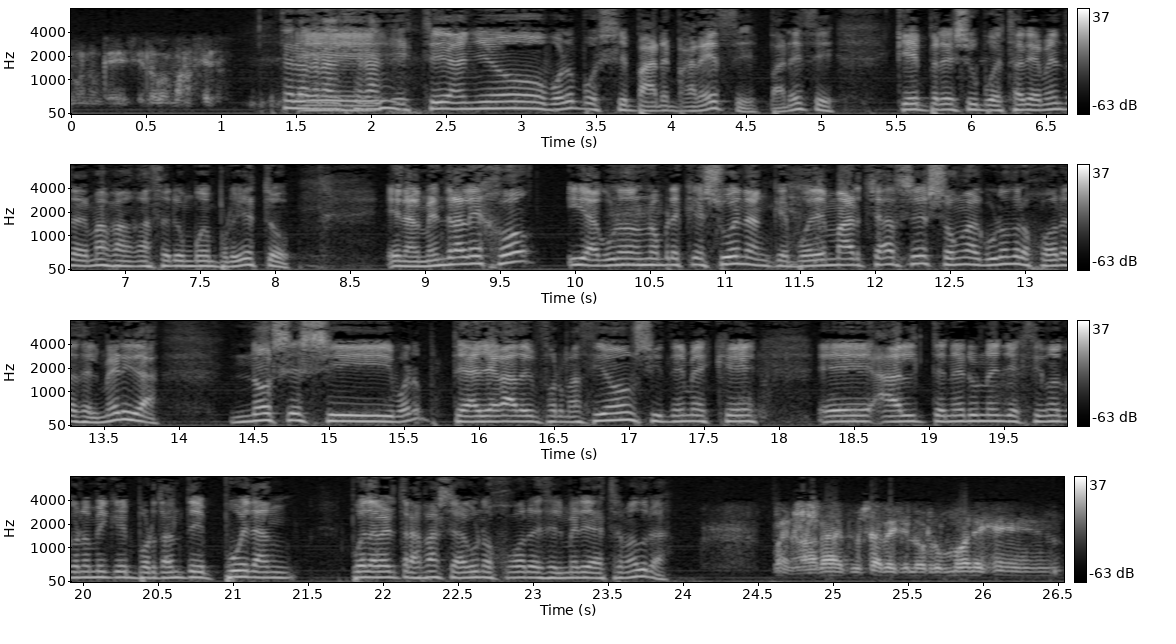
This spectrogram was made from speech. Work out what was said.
bueno que, que lo vamos a hacer Te lo agradecerán. Eh, este año, bueno, pues se pare- parece, parece que presupuestariamente además van a hacer un buen proyecto en Almendralejo y algunos de los nombres que suenan que pueden marcharse son algunos de los jugadores del Mérida. No sé si, bueno, te ha llegado información, si temes que eh, al tener una inyección económica importante puedan pueda haber trasvase de algunos jugadores del Mérida de Extremadura. Bueno, ahora tú sabes que los rumores, en-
